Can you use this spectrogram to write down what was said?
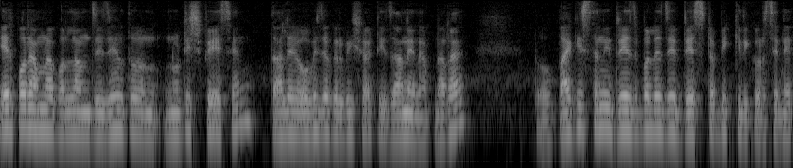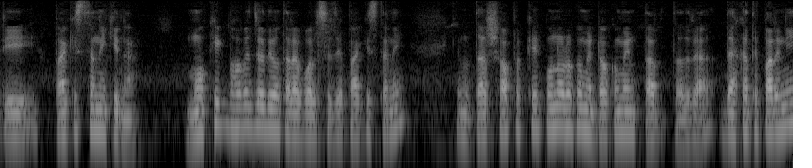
এরপরে আমরা বললাম যে, যেহেতু নোটিশ পেয়েছেন, তাহলে অভিযোগের বিষয়টি জানেন আপনারা। তো পাকিস্তানি ড্রেস বলে যে ড্রেসটা বিক্রি করেছেন, এটি পাকিস্তানি কিনা? মৌখিকভাবে যদিও তারা বলছে যে পাকিস্তানি, কিন্তু তার সপক্ষে কোনো রকমের ডকুমেন্ট তারা দেখাতে পারেনি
